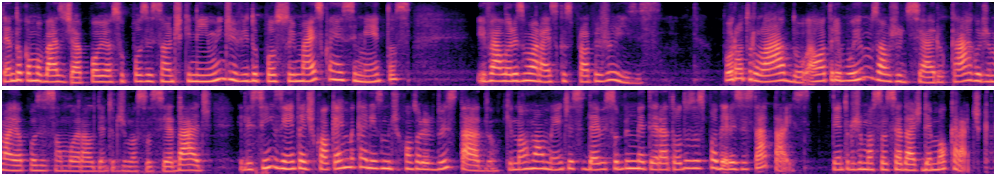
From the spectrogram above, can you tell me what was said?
tendo como base de apoio a suposição de que nenhum indivíduo possui mais conhecimentos e valores morais que os próprios juízes. Por outro lado, ao atribuirmos ao judiciário o cargo de maior posição moral dentro de uma sociedade, ele se isenta de qualquer mecanismo de controle do Estado, que normalmente se deve submeter a todos os poderes estatais, dentro de uma sociedade democrática.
